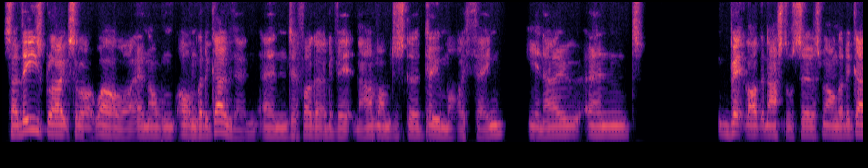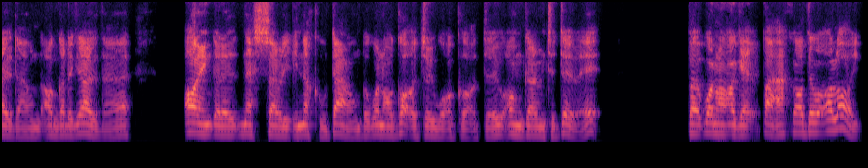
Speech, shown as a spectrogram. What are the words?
So these blokes are like, well, and I'm I'm going to go then. And if I go to Vietnam, I'm just going to do my thing you know, and a bit like the national serviceman, I'm going to go down. I'm going to go there. I ain't going to necessarily knuckle down, but when I've got to do what I've got to do, I'm going to do it. But when I get back, I'll do what I like.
